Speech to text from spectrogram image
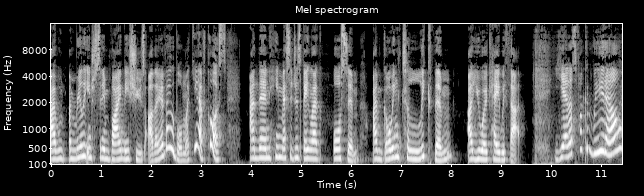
I would, I'm really interested in buying these shoes. Are they available? I'm like, yeah, of course. And then he messages being like, awesome. I'm going to lick them. Are you okay with that? yeah, that's fucking weird, El.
